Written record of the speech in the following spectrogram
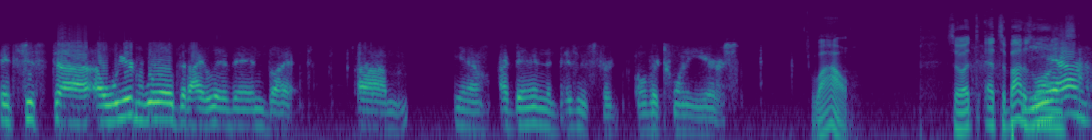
it's just uh, a weird world that I live in, but um, you know I've been in the business for over 20 years. Wow. So it, that's about as long. Yeah.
